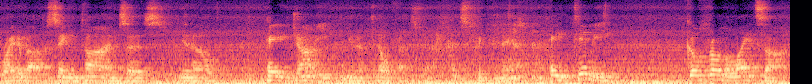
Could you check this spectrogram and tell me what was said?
right about the same time, says, you know, hey, Johnny, you know, no offense, Johnny, that's a big name. Hey, Timmy, go throw the lights on,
